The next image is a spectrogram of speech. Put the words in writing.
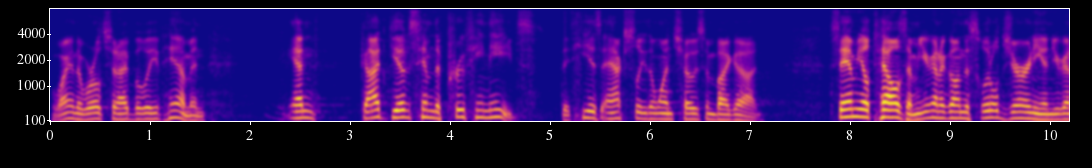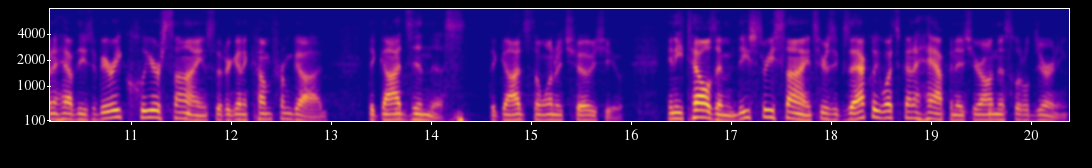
Why in the world should I believe him? And, and God gives him the proof he needs that he is actually the one chosen by God. Samuel tells him, You're going to go on this little journey and you're going to have these very clear signs that are going to come from God that God's in this, that God's the one who chose you. And he tells him, These three signs, here's exactly what's going to happen as you're on this little journey.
